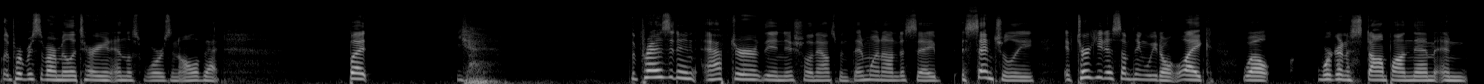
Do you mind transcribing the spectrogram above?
the purpose of our military and endless wars and all of that. But yeah, the president, after the initial announcement, then went on to say essentially, if Turkey does something we don't like, well, we're going to stomp on them and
